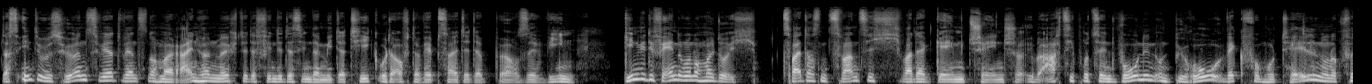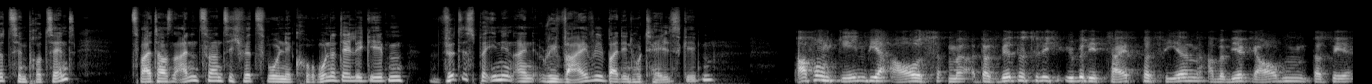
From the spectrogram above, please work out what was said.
Das Interview ist hörenswert. Wer es nochmal reinhören möchte, der findet es in der Mediathek oder auf der Webseite der Börse Wien. Gehen wir die Veränderungen nochmal durch. 2020 war der Game Changer. Über 80 Prozent Wohnen und Büro weg vom Hotel, nur noch 14 Prozent. 2021 wird es wohl eine Corona-Delle geben. Wird es bei Ihnen ein Revival bei den Hotels geben? Davon gehen wir aus. Das wird natürlich über die Zeit passieren, aber wir glauben, dass wir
